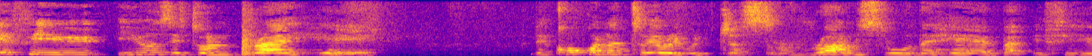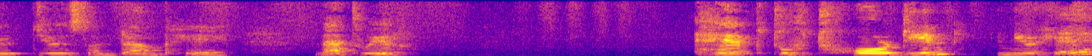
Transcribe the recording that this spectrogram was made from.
if you use it on dry hair the coconut oil would just run through the hair but if you use on damp hair that will help to hold in in your hair.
